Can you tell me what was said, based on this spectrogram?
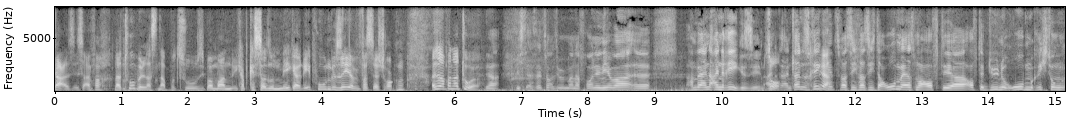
ja, es ist einfach naturbelassen. Ab und zu sieht man mal, ich habe gestern so ein mega Rebhuhn gesehen, habe mich fast erschrocken. Also einfach Natur. Ja, ich, das letzte Mal, als ich mit meiner Freundin hier war, äh, haben wir ein, ein Reh gesehen. So. Ein, ein kleines Reh, Ja. jetzt, was sich was sich da oben erstmal auf der, auf der Düne oben Richtung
